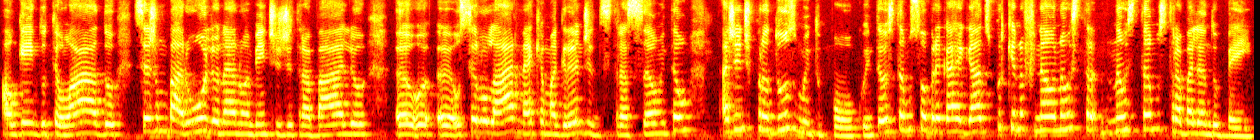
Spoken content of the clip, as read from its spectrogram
alguém do teu lado, seja um barulho barulho né, no ambiente de trabalho, uh, o, o, celular, né, que é uma grande distração. Então, a gente produz muito pouco. Então, estamos sobrecarregados porque no final não, não estamos trabalhando bem.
